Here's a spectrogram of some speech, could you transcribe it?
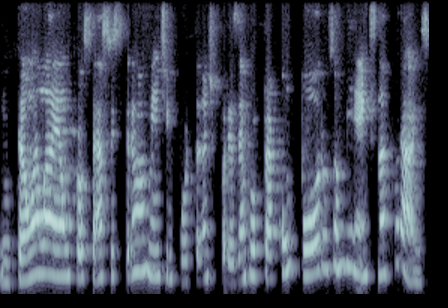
então, ela é um processo extremamente importante, por exemplo, para compor os ambientes naturais.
